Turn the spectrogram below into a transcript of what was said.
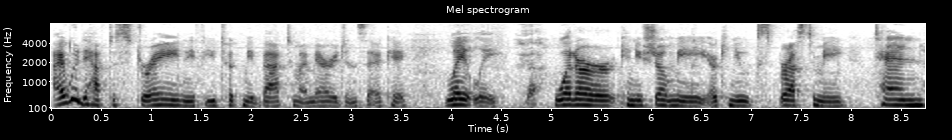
I would have to strain if you took me back to my marriage and say, okay, lately, Yeah, what are, can you show me or can you express to me 10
